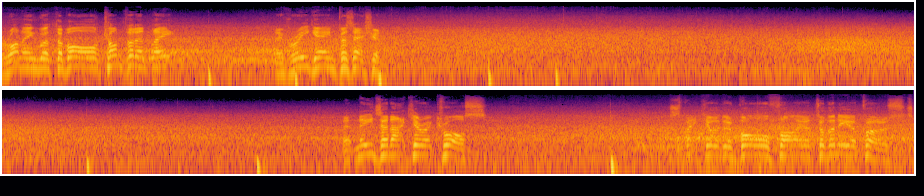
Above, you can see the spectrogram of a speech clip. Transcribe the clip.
Running with the ball confidently. They've regained possession. It needs an accurate cross. Speculative ball fired to the near post.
